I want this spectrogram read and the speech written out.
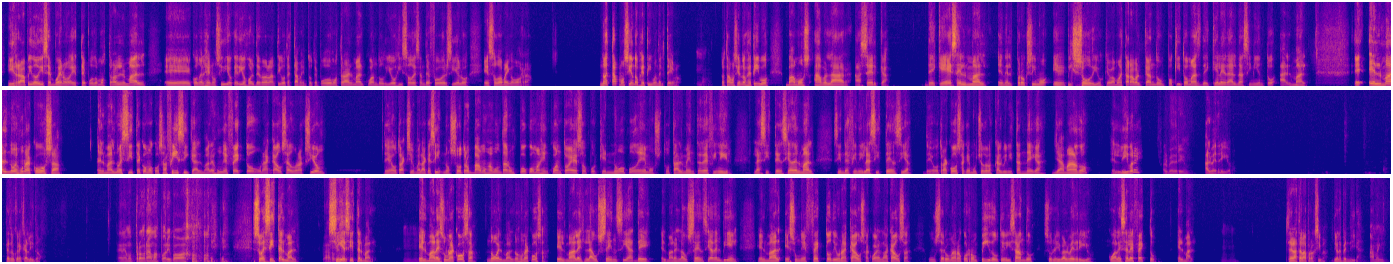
Y rápido dicen, bueno, te este, puedo mostrar el mal eh, con el genocidio que Dios ordenó en el Antiguo Testamento. Te puedo mostrar el mal cuando Dios hizo descender fuego del cielo en Sodoma y Gomorra. No estamos siendo objetivos en el tema. No. no estamos siendo objetivos. Vamos a hablar acerca de qué es el mal en el próximo episodio, que vamos a estar abarcando un poquito más de qué le da el nacimiento al mal. Eh, el mal no es una cosa, el mal no existe como cosa física, el mal es un efecto, una causa de una acción, de otra acción, ¿verdad que sí? Nosotros vamos a abundar un poco más en cuanto a eso porque no podemos totalmente definir la existencia del mal sin definir la existencia de otra cosa que muchos de los calvinistas negan, llamado el libre albedrío. Albedrío. ¿Qué tú crees, Carlito? Tenemos programas por ahí para abajo. ¿So existe el mal? sí, existe el mal. ¿El mal es una cosa? No, el mal no es una cosa. El mal es la ausencia de. El mal es la ausencia del bien. El mal es un efecto de una causa. ¿Cuál es la causa? Un ser humano corrompido utilizando su libre albedrío. ¿Cuál es el efecto? El mal. Será hasta la próxima. Dios les bendiga. Amén.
